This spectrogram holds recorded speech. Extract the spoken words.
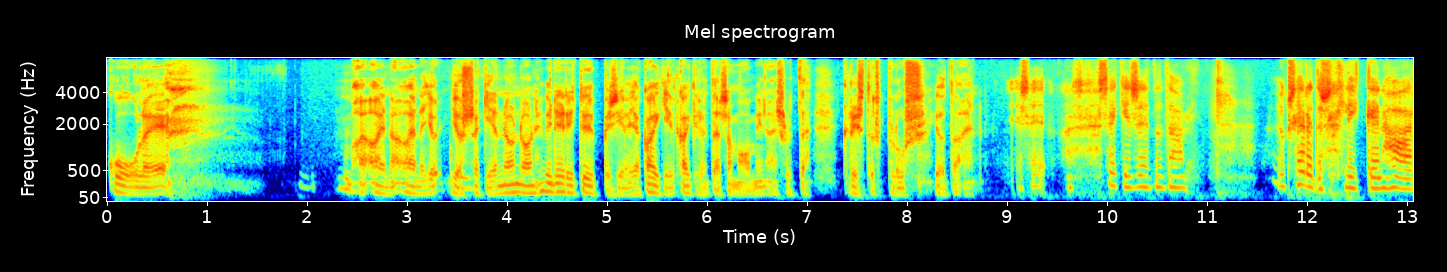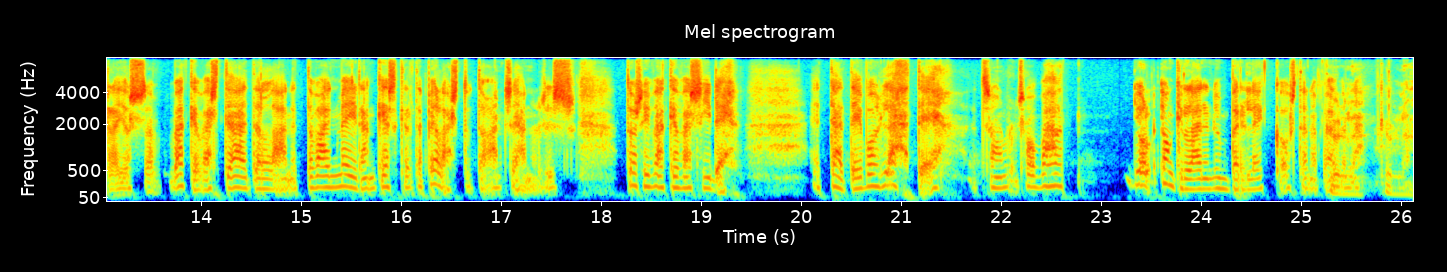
kuulee aina, aina jossakin. Ja ne on, ne on hyvin erityyppisiä ja kaikki, kaikilla on tämä sama ominaisuus, että Kristus plus jotain. Ja se, sekin se tota, yksi herätysliikkeen haara, jossa väkevästi ajatellaan, että vain meidän keskeltä pelastutaan. Sehän on siis tosi väkevä side, että täältä ei voi lähteä. Se, on, se on vähän jonkinlainen ympärileikkaus tänä päivänä. Kyllä, kyllä.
